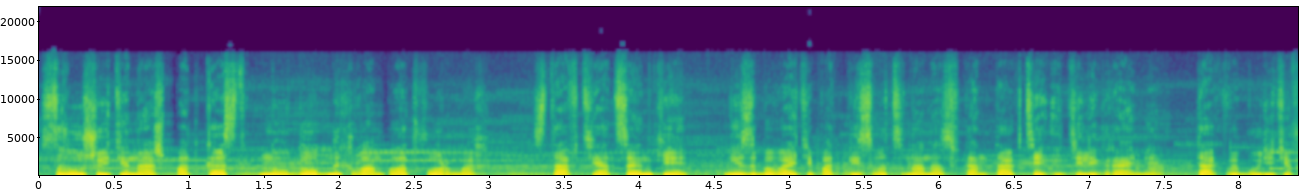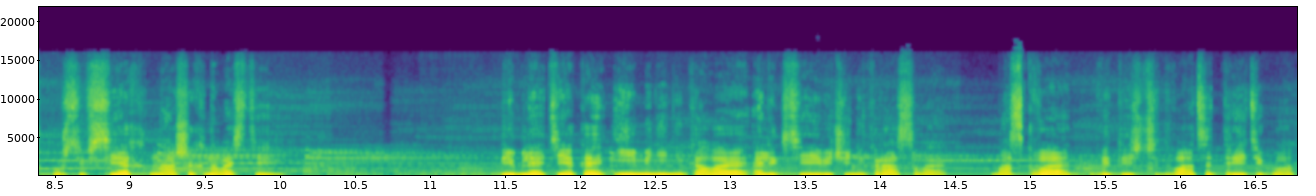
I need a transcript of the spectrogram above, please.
Слушайте наш подкаст на удобных вам платформах. Ставьте оценки, не забывайте подписываться на нас ВКонтакте и Телеграме. Так вы будете в курсе всех наших новостей. Библиотека имени Николая Алексеевича Некрасова. Москва, 2023 год.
